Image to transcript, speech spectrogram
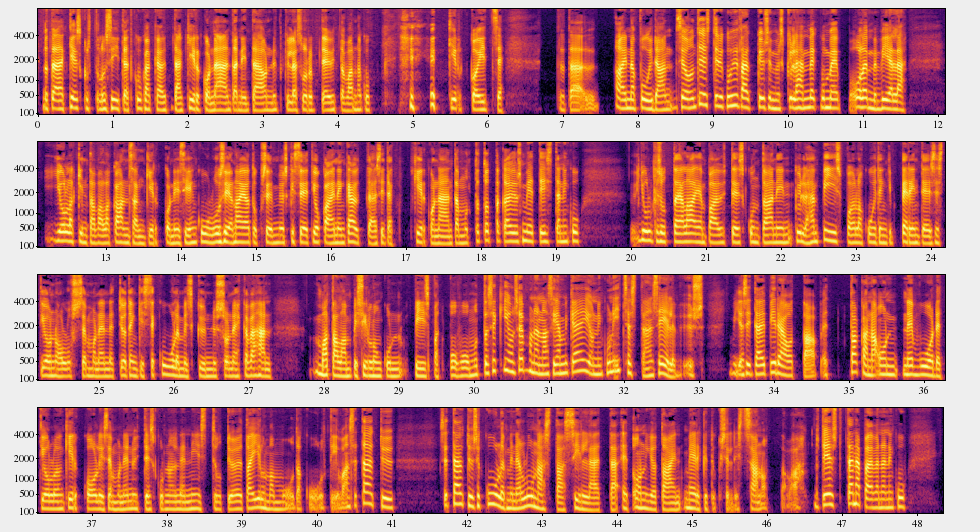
No tämä keskustelu siitä, että kuka käyttää kirkon ääntä, niin tämä on nyt kyllä suurin piirtein yhtä vanha kuin kirkko itse. Tätä aina puidaan. Se on tietysti niin kuin hyvä kysymys. Kyllähän me, kun me olemme vielä jollakin tavalla kansankirkko, niin siihen kuuluu siihen ajatukseen myöskin se, että jokainen käyttää sitä kirkon ääntä. Mutta totta kai jos miettii sitä niin kuin julkisuutta ja laajempaa yhteiskuntaa, niin kyllähän piispoilla kuitenkin perinteisesti on ollut semmoinen, että jotenkin se kuulemiskynnys on ehkä vähän – matalampi silloin, kun piispat puhuu, mutta sekin on semmoinen asia, mikä ei ole niin kuin itsestäänselvyys. Ja sitä ei pidä ottaa, että takana on ne vuodet, jolloin kirkko oli semmoinen yhteiskunnallinen instituutio, jota ilman muuta kuultiin, vaan se täytyy, se täytyy se kuuleminen lunastaa sillä, että, että on jotain merkityksellistä sanottavaa. No tietysti tänä päivänä niin kuin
